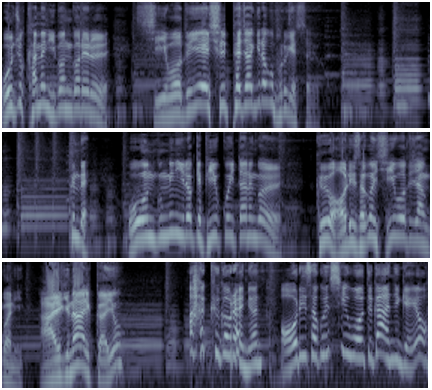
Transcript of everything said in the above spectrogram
오죽하면 이번 거래를 시워드의 실패작이라고 부르겠어요. 근데 온 국민이 이렇게 비웃고 있다는 걸 그 어리석은 시워드 장관이 알기나 알까요? 아, 그걸 알면 어리석은 시워드가 아니게요.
